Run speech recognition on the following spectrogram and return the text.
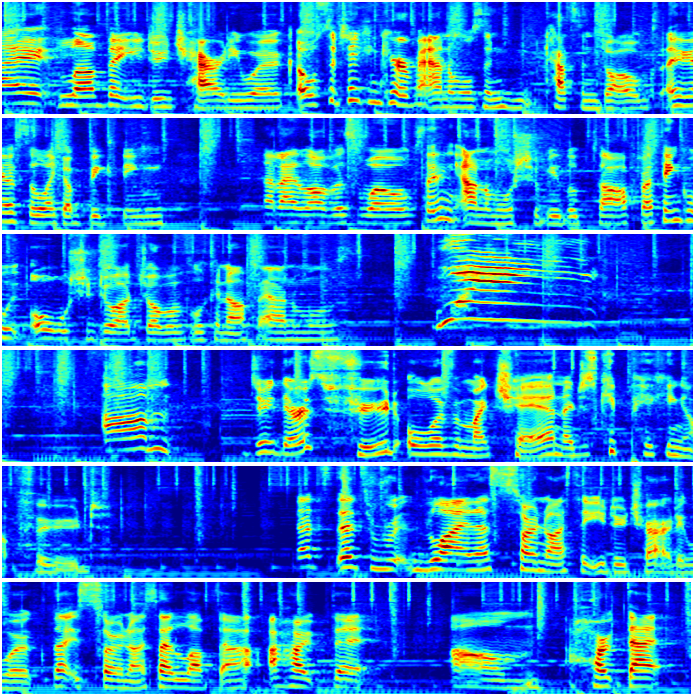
I love that you do charity work. Also taking care of animals and cats and dogs. I think that's like a big thing that I love as well. Because I think animals should be looked after. I think we all should do our job of looking after animals. Whee! Um, dude, there is food all over my chair and I just keep picking up food. That's, that's, Lion, that's so nice that you do charity work. That is so nice. I love that. I hope that um, I hope that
